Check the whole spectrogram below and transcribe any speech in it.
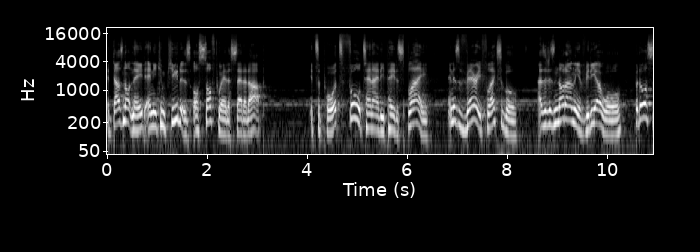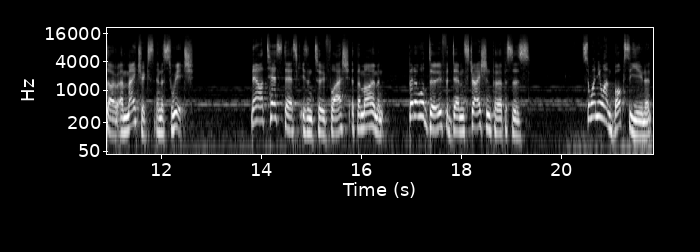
It does not need any computers or software to set it up. It supports full 1080p display and is very flexible, as it is not only a video wall, but also a matrix and a switch. Now our test desk isn't too flash at the moment, but it will do for demonstration purposes. So when you unbox the unit,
